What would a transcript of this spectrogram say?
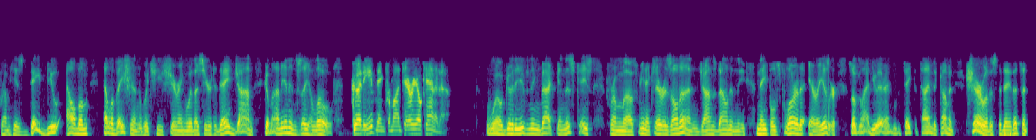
from his debut album Elevation, which he's sharing with us here today. John, come on in and say hello. Good evening from Ontario, Canada. Well, good evening back in this case from uh, Phoenix, Arizona, and John's down in the Naples, Florida area. We're so glad you were able to take the time to come and share with us today. That's an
